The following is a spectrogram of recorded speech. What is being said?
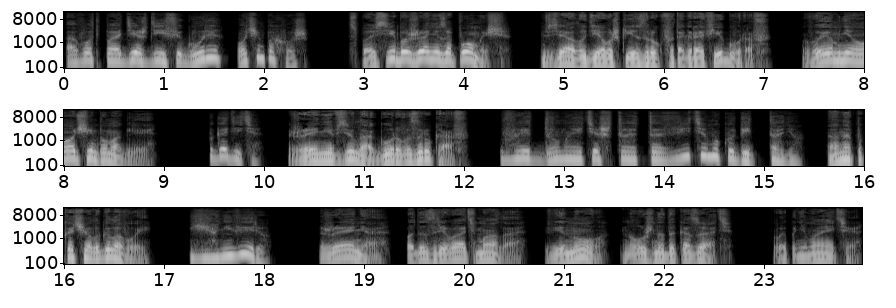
а вот по одежде и фигуре очень похож». «Спасибо, Женя, за помощь. Взял у девушки из рук фотографии Гуров. «Вы мне очень помогли». «Погодите». Женя взяла Гурова за рукав. «Вы думаете, что это Витя мог убить Таню?» Она покачала головой. «Я не верю». «Женя, подозревать мало. Вину нужно доказать. Вы понимаете?»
